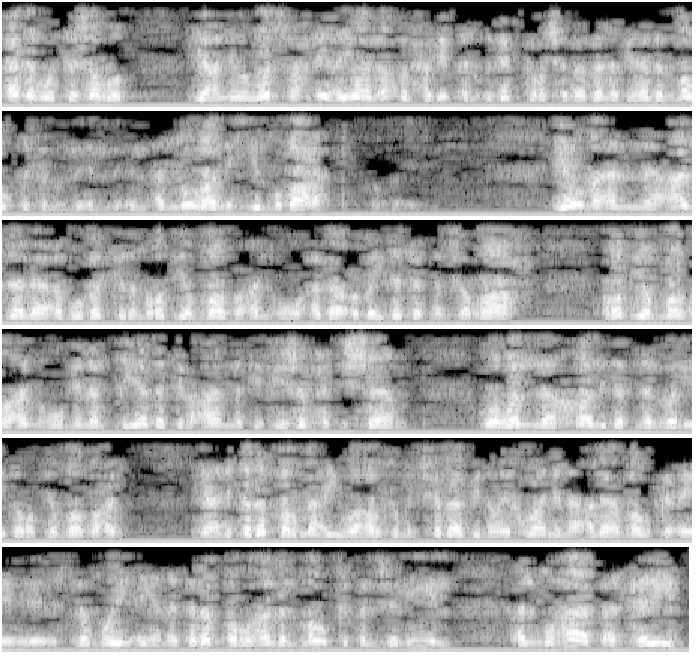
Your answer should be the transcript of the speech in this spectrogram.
هذا هو التجرد. يعني واسمح لي أيها الأخ الحبيب أن أذكر شبابنا بهذا الموقف النوراني المبارك. يوم أن عزل أبو بكر رضي الله عنه أبا عبيدة بن الجراح رضي الله عنه من القيادة العامة في جبهة الشام وولى خالد بن الوليد رضي الله عنه. يعني تدبر معي وأرجو من شبابنا وإخواننا على موقع إسلام وي أن نتدبر هذا الموقف الجليل المهاب الكريم.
